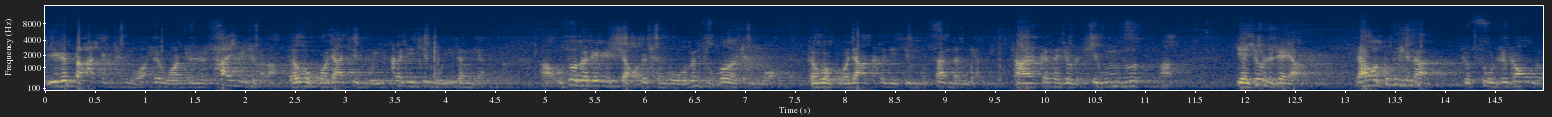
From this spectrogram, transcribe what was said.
一个大型成果，是我只是参与者了，得过国家进步一科技进步一等奖。啊，我做的这个小的成果，我们组做的成果得过国家科技进步三等奖，当然跟的就是提工资啊，也就是这样。然后东西呢就束之高阁，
